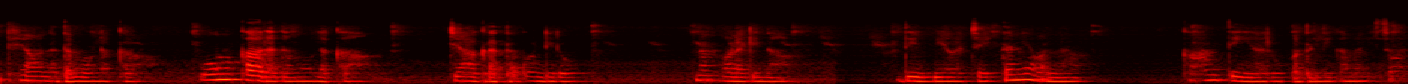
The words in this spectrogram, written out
ಧ್ಯಾನದ ಮೂಲಕ, ಓಂಕಾರದ ಮೂಲಕ ಜಾಗೃತಗೊಂಡಿರೋ ನಮ್ಮೊಳಗಿನ ದಿವ್ಯ ಚೈತನ್ಯವನ್ನು ಕಾಂತಿಯ ರೂಪದಲ್ಲಿ ಗಮನಿಸೋಣ.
